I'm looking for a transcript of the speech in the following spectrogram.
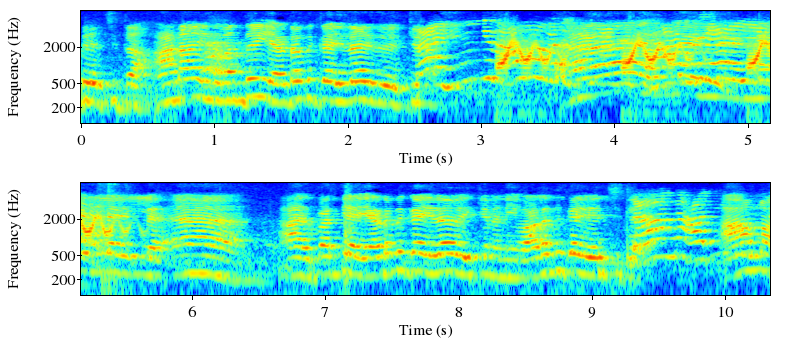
இப்படி வச்சுட்டான். ஆனா இது வந்து இடது கை தான் இது வைக்கணும் இல்ல இல்ல இல்ல இல்ல இல்ல. ஆ. அது பாத்தியா இடது கை தான் வைக்கணும். நீ வலது கை வச்சுட்ட. ஆமா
